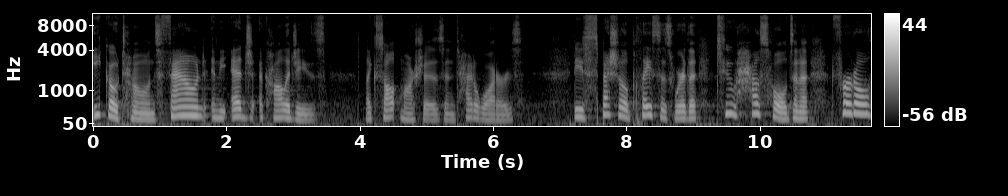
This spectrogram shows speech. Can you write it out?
ecotones found in the edge ecologies, like salt marshes and tidal waters. These special places where the two households in a fertile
